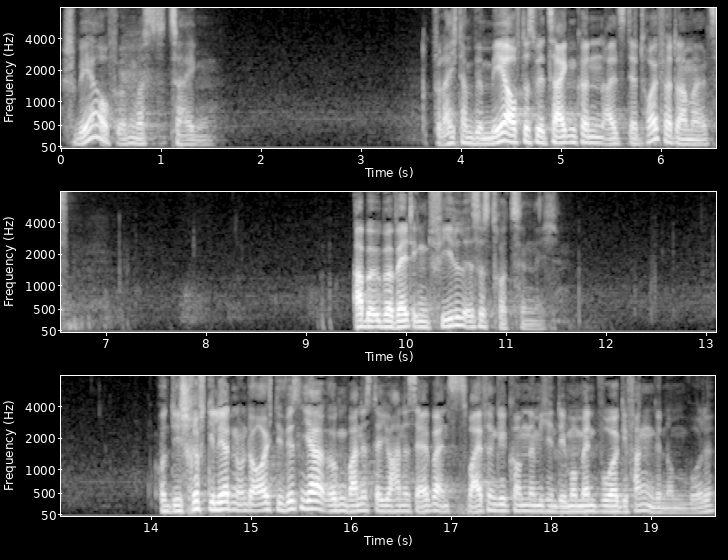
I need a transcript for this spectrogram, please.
Schwer auf irgendwas zu zeigen. Vielleicht haben wir mehr, auf das wir zeigen können, als der Täufer damals. Aber überwältigend viel ist es trotzdem nicht. Und die Schriftgelehrten unter euch, die wissen ja, irgendwann ist der Johannes selber ins Zweifeln gekommen, nämlich in dem Moment, wo er gefangen genommen wurde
